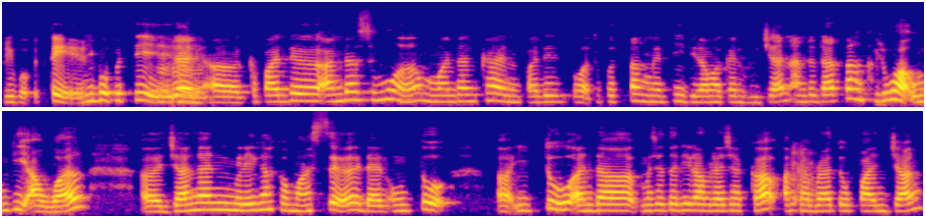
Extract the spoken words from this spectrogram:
Ribut petir. Ribut petir hmm. dan uh, kepada anda semua memandangkan pada waktu petang nanti diramalkan hujan, anda datang keluar undi awal, uh, jangan melengah ke masa dan untuk uh, itu anda macam tadi Raf dah cakap akan beratur panjang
